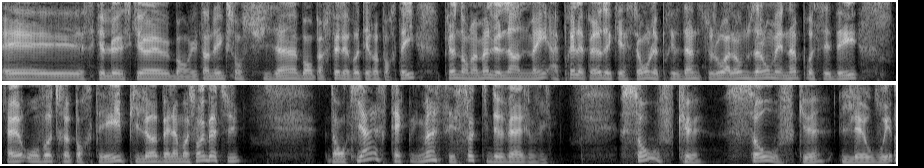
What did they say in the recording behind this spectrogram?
euh, est-ce que, est-ce que, bon, étant donné qu'ils sont suffisants, bon, parfait, le vote est reporté. Puis là, normalement, le lendemain, après la période de questions, le président dit toujours, alors nous allons maintenant procéder euh, au vote reporté. Puis là, ben la motion est battue. Donc hier, techniquement, c'est ça qui devait arriver. Sauf que, sauf que le whip,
